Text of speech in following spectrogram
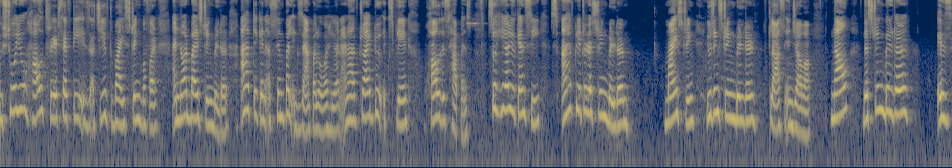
to show you how thread safety is achieved by string buffer and not by string builder, I have taken a simple example over here and I have tried to explain how this happens. So here you can see I have created a string builder, my string using string builder class in Java. Now the string builder is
